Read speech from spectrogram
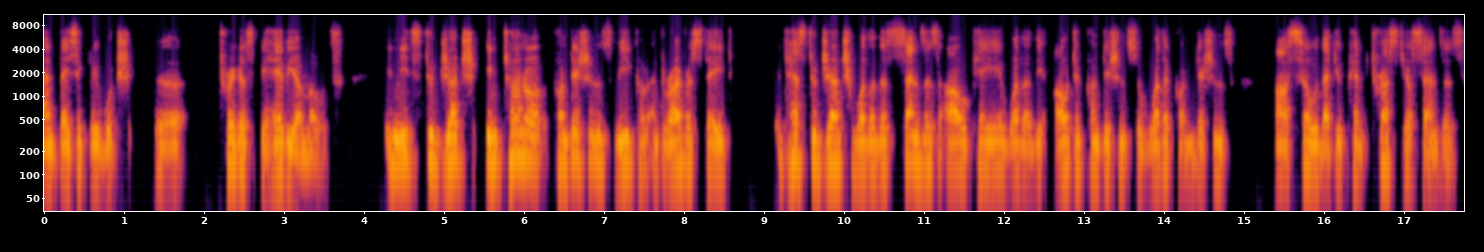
and basically which uh, triggers behavior modes. It needs to judge internal conditions, vehicle and driver state. It has to judge whether the sensors are okay, whether the outer conditions, the weather conditions are so that you can trust your sensors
